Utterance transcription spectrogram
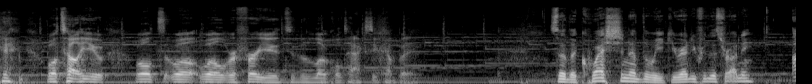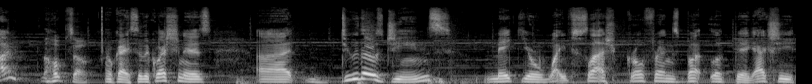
we'll tell you. We'll we'll we'll refer you to the local taxi company. so the question of the week. You ready for this, Rodney? I hope so. Okay, so the question is, uh, do those jeans make your wife slash girlfriend's butt look big? Actually,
